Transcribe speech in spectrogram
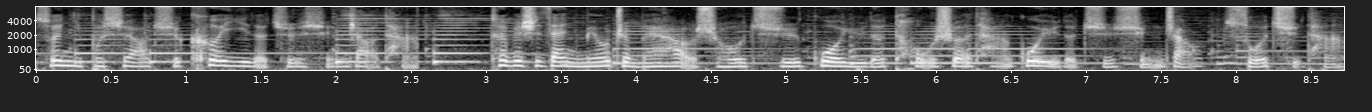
所以你不需要去刻意的去寻找它，特别是在你没有准备好的时候，去过于的投射它，过于的去寻找索取它。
